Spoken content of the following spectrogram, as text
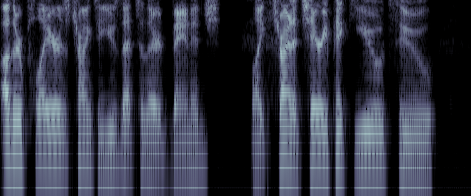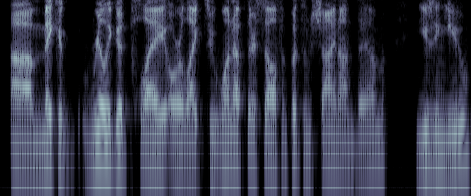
other players trying to use that to their advantage, like trying to cherry pick you to um, make a really good play, or like to one up theirself and put some shine on them using you?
